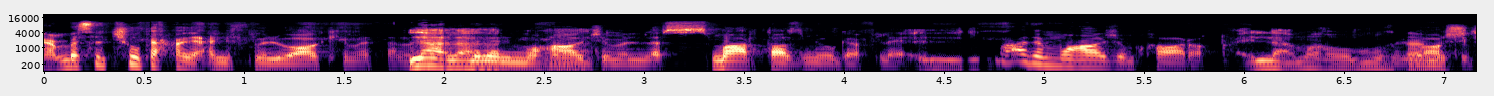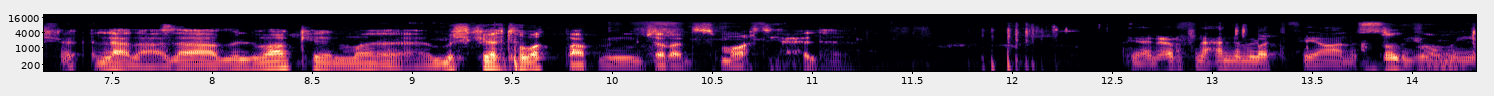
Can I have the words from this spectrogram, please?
يعني بس تشوف إحنا يعني في ملواكي مثلا لا، لا، من لا. المهاجم اللي سمارت لازم يوقف له ال- ما عاد مهاجم خارق لا ما هو مو هنا مشكله لا لا لا ملواكي ما مشكلته اكبر من مجرد سمارت يحلها يعني عرفنا إحنا ملواكي في يانس. هجوميا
